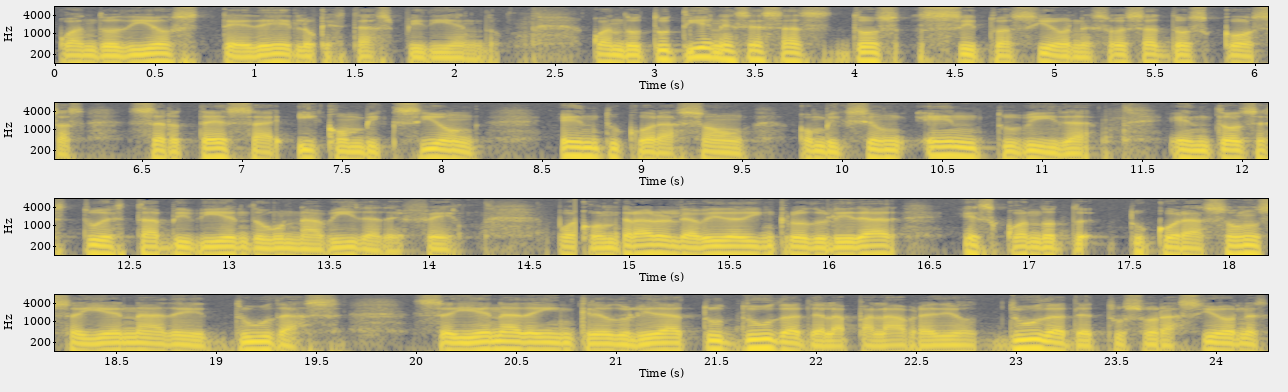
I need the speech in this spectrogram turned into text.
cuando Dios te dé lo que estás pidiendo? Cuando tú tienes esas dos situaciones o esas dos cosas, certeza y convicción en tu corazón, convicción en tu vida, entonces tú estás viviendo una vida de fe. Por contrario, la vida de incredulidad es cuando tu corazón se llena de dudas, se llena de incredulidad, tú dudas de la palabra de Dios, dudas de tus oraciones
